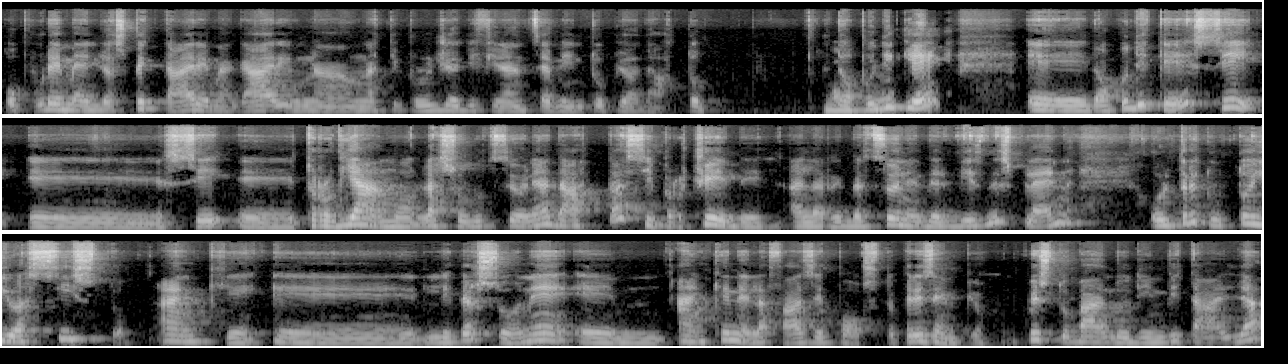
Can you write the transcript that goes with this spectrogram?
oppure è meglio aspettare magari una, una tipologia di finanziamento più adatto. Dopodiché, eh, dopodiché se, eh, se eh, troviamo la soluzione adatta, si procede alla redazione del business plan. Oltretutto io assisto anche eh, le persone ehm, anche nella fase post. Per esempio, questo bando di Invitalia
